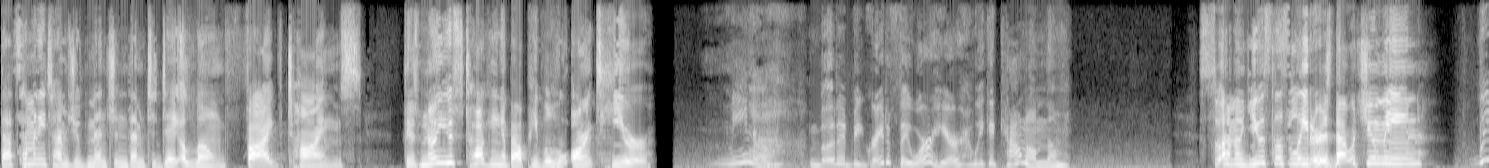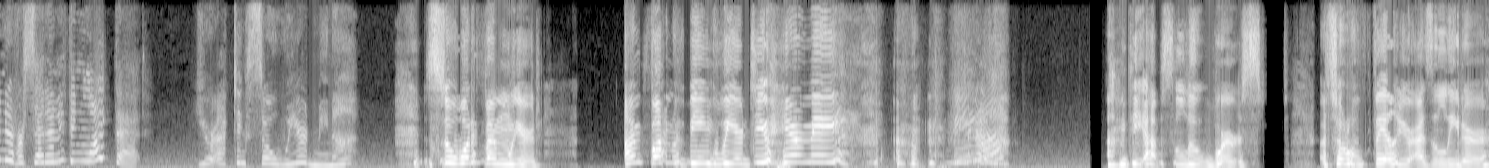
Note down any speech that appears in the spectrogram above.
That's how many times you've mentioned them today alone. Five times. There's no use talking about people who aren't here. Mina. But it'd be great if they were here. We could count on them. So I'm a useless leader, is that what you mean? We never said anything like that. You're acting so weird, Mina. So what if I'm weird? I'm fine with being weird, do you hear me? Mina! I'm the absolute worst. A total failure as a leader.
